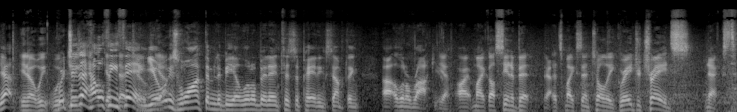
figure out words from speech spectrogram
yeah, you know, we, we which is we, a healthy thing. Too. You yeah. always want them to be a little bit anticipating something uh, a little rocky. Yeah. All right, Mike. I'll see you in a bit. Yeah. That's Mike Santoli. Grade your trades next.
